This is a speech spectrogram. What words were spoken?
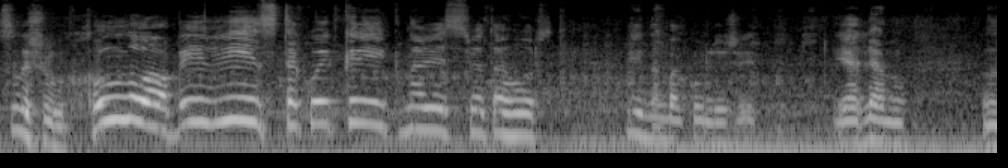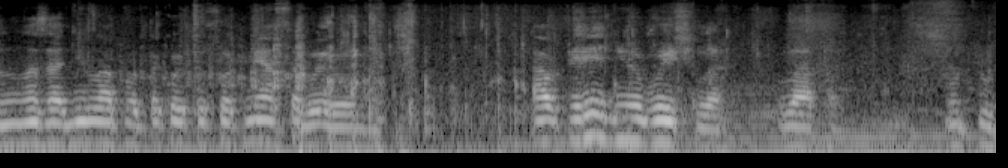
Слышу, хлоп, и вис такой крик на весь Святогорск. И на боку лежит. Я глянул на задний лап вот такой кусок мяса вырванный. А в переднюю вышла лапа. Вот тут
